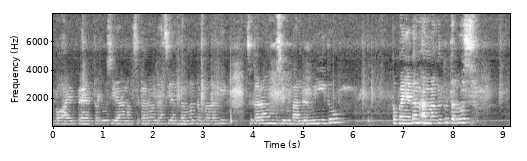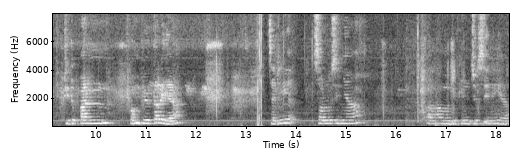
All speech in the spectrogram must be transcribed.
atau iPad terus ya anak sekarang kasihan banget apalagi sekarang musim pandemi itu kebanyakan anak itu terus di depan komputer ya. Jadi solusinya uh, membuat jus ini ya.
